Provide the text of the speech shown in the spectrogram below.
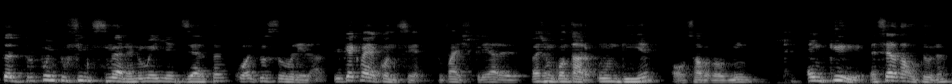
Portanto, proponho-te um fim de semana numa ilha deserta com a tua celebridade. E o que é que vai acontecer? Tu vais criar, vais-me contar um dia, ou sábado ou domingo, em que, a certa altura,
